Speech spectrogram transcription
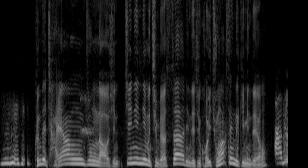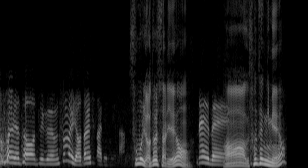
근데 자양중 나오신 찐이님은 지금 몇 살인데 지금 거의 중학생 느낌인데요. 아, 정말요. 저 지금 28살입니다. 28살이에요. 네네. 아, 그 선생님이에요?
